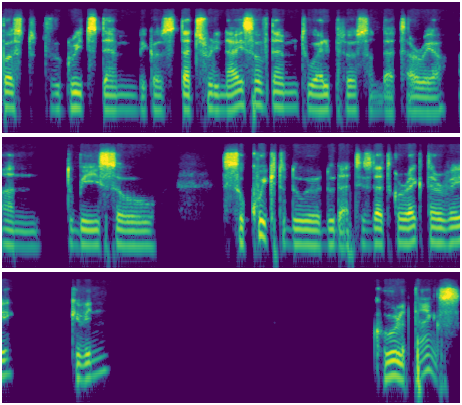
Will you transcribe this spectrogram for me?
post to greet them because that's really nice of them to help us on that area and to be so so quick to do do that. Is that correct, Hervé? Kevin? Cool, thanks.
